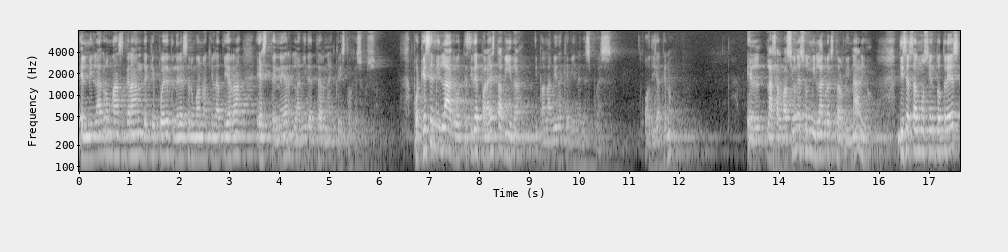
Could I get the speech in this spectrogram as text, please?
El milagro más grande que puede tener el ser humano aquí en la tierra es tener la vida eterna en Cristo Jesús. Porque ese milagro te sirve para esta vida y para la vida que viene después. O diga que no la salvación es un milagro extraordinario. Dice el Salmo 103,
